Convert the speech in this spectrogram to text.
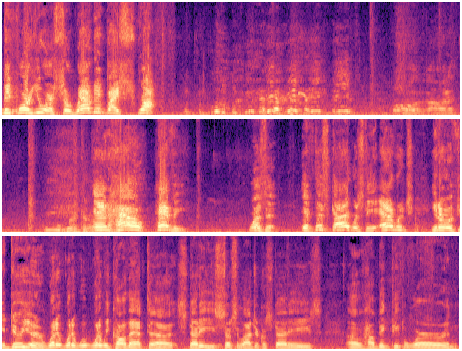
before you are surrounded by SWAT? Oh. And how heavy was it? If this guy was the average, you know, if you do your what what what do we call that uh, studies, sociological studies of how big people were and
